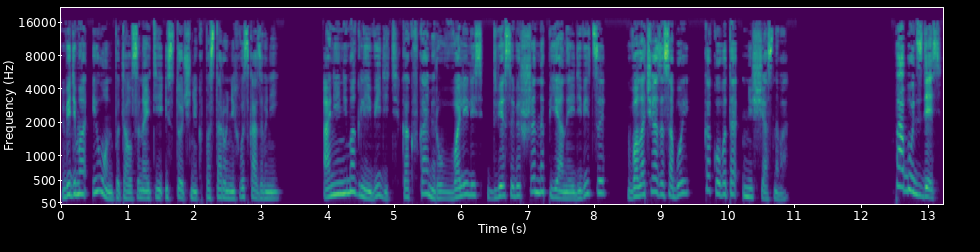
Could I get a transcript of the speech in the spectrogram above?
Видимо, и он пытался найти источник посторонних высказываний. Они не могли видеть, как в камеру ввалились две совершенно пьяные девицы, волоча за собой какого-то несчастного. «Побудь здесь!»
